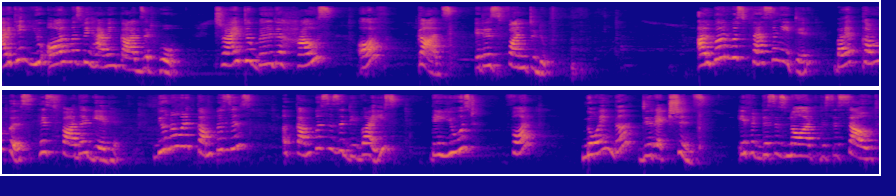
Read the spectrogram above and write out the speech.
I think you all must be having cards at home. Try to build a house of cards. It is fun to do. Albert was fascinated by a compass his father gave him. Do you know what a compass is? A compass is a device they used for knowing the directions. If it, this is north, this is south,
